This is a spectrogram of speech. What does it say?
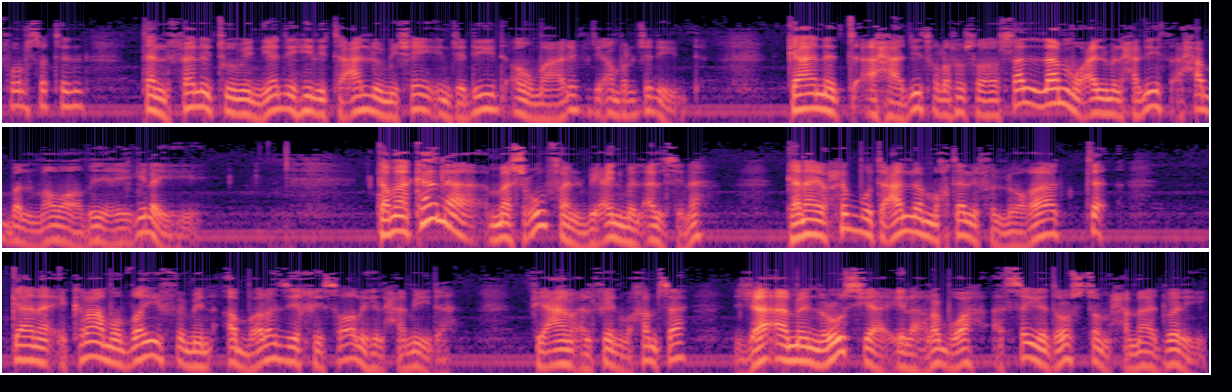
فرصة تنفلت من يده لتعلم شيء جديد أو معرفة أمر جديد. كانت أحاديث الرسول صلى الله عليه وسلم وعلم الحديث أحب المواضيع إليه. كما كان مشغوفا بعلم الألسنة كان يحب تعلم مختلف اللغات كان إكرام الضيف من أبرز خصاله الحميدة. في عام 2005 جاء من روسيا إلى ربوة السيد رستم حماد ولي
